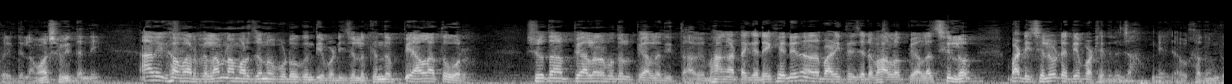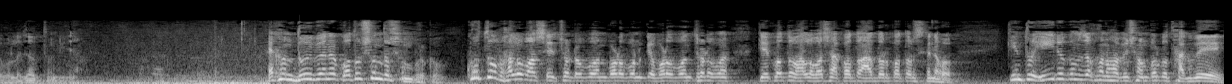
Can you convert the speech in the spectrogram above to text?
করে দিলাম, অসুবিধা নেই। আমি খাবার পেলাম না আমার জন্য বড় দিয়ে বাড়ি ছিল কিন্তু পেয়ালা তো ওর। সুতরাং পেয়ালার বদল পেয়ালা দিতে হবে। ভাঙাটাকে রেখে নিন আর বাড়িতে যেটা ভালো পেয়ালা ছিল, বাটি ছিল, ওটা দিয়ে পাঠিয়ে দিলে যাও, নিয়ে যাও। খাদমকে বলে যাও তুমি যাও। এখন দুই বোনের কত সুন্দর সম্পর্ক, কত ভালোবাসে ছোট বোন, বড় বোনকে, বড় বোন, ছোট বোন, কে কত ভালোবাসা, কত আদর, কত স্নেহ। কিন্তু এইরকম যখন হবে, সম্পর্ক থাকবে,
